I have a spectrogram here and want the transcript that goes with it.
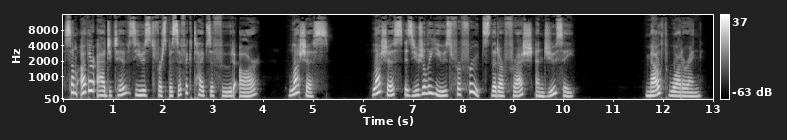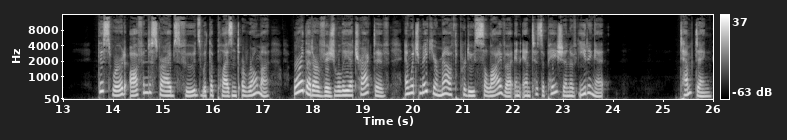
Some other adjectives used for specific types of food are luscious. Luscious is usually used for fruits that are fresh and juicy. Mouth-watering. This word often describes foods with a pleasant aroma or that are visually attractive and which make your mouth produce saliva in anticipation of eating it. Tempting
